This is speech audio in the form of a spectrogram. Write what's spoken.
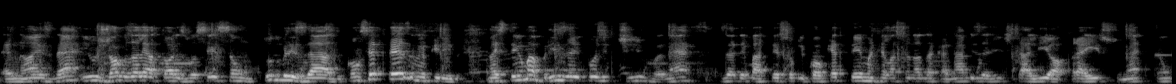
É nós, né? E os jogos aleatórios, vocês são tudo brisado, com certeza, meu querido. Mas tem uma brisa aí positiva, né? Se quiser debater sobre qualquer tema relacionado à cannabis, a gente está ali, ó, para isso, né? Então,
